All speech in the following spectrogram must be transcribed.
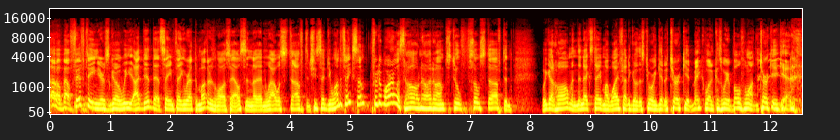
Oh, about 15 years ago, we I did that same thing. We're at the mother-in-law's house, and, uh, and I was stuffed. And she said, "You want to take some for tomorrow?" I said, "Oh no, I don't. I'm still so stuffed." And we got home, and the next day, my wife had to go to the store and get a turkey and make one because we were both wanting turkey again.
